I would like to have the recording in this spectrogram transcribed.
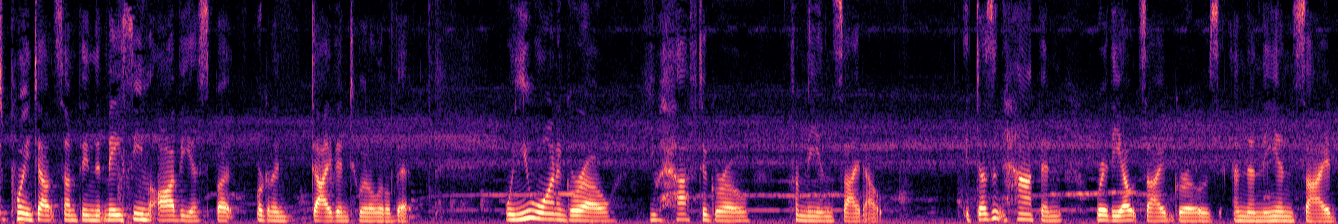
to point out something that may seem obvious, but we're going to dive into it a little bit. When you want to grow, you have to grow from the inside out. It doesn't happen where the outside grows and then the inside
